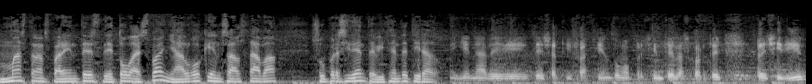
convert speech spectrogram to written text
más transparentes de toda España, algo que ensalzaba su presidente, Vicente Tirado. Llena de, satisfacción como presidente de las Cortes presidir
